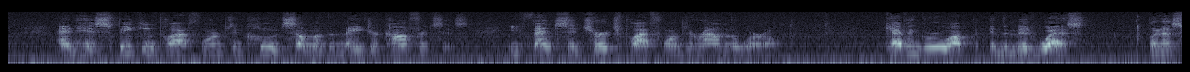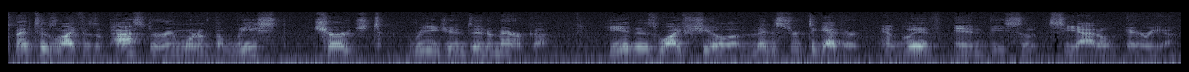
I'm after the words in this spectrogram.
And his speaking platforms include some of the major conferences, events, and church platforms around the world. Kevin grew up in the Midwest, but has spent his life as a pastor in one of the least churched regions in America. He and his wife Sheila minister together and live in the Seattle area.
